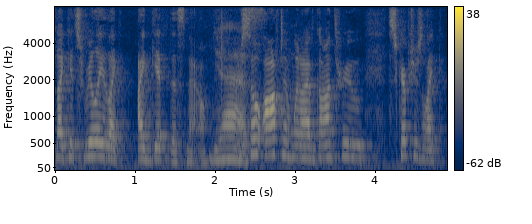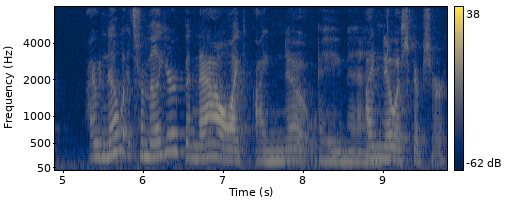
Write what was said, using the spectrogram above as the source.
Like it's really like I get this now. Mm-hmm. There's so often when I've gone through scriptures, like I know it's familiar, but now like I know. Amen. I know a scripture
